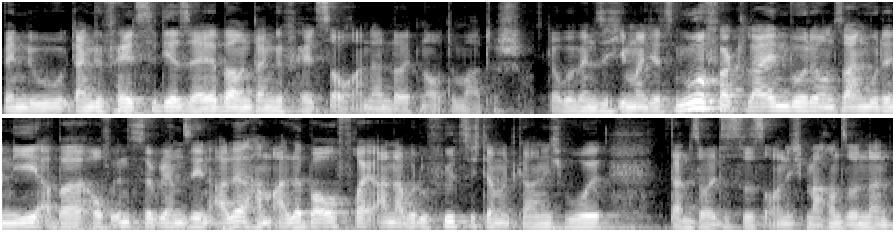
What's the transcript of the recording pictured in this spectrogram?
wenn du, dann gefällst du dir selber und dann gefällst du auch anderen Leuten automatisch. Ich glaube, wenn sich jemand jetzt nur verkleiden würde und sagen würde, nee, aber auf Instagram sehen alle, haben alle bauchfrei an, aber du fühlst dich damit gar nicht wohl, dann solltest du das auch nicht machen, sondern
